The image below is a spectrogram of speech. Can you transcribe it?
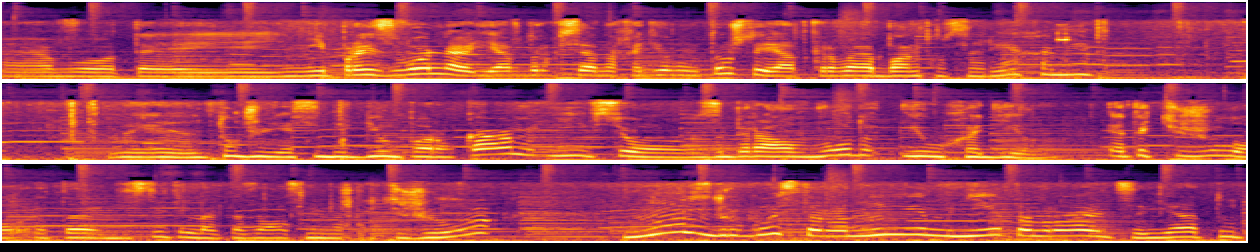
Э, вот. Э, и непроизвольно я вдруг себя находил на том, что я открываю банку с орехами, тут же я себе бил по рукам и все, забирал воду и уходил. Это тяжело, это действительно оказалось немножко тяжело, но с другой стороны мне это нравится. Я тут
